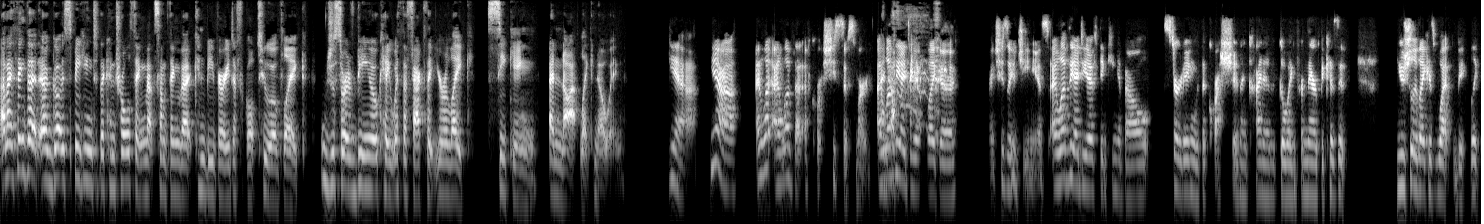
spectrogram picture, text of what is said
and i think that uh, go, speaking to the control thing that's something that can be very difficult too of like just sort of being okay with the fact that you're like seeking and not like knowing. Yeah. Yeah. I, lo- I love that. Of course she's so smart. I, I love the idea of like a right she's like a genius. I love the idea of thinking about starting with a question and kind of going from there because it usually like is what like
